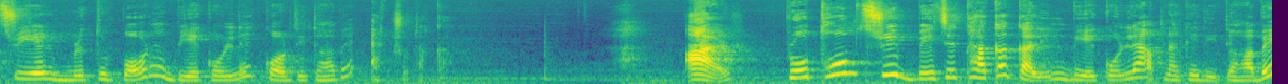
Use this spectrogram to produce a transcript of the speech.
স্ত্রীর মৃত্যুর পর বিয়ে করলে কর দিতে হবে একশো টাকা। আর প্রথম স্ত্রী বেঁচে থাকাকালীন বিয়ে করলে আপনাকে দিতে হবে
